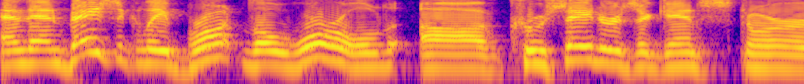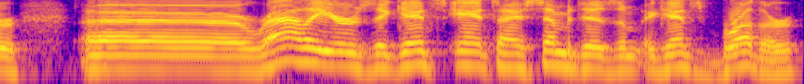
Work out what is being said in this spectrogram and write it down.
and then basically brought the world of crusaders against or uh, ralliers against anti-Semitism against brother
